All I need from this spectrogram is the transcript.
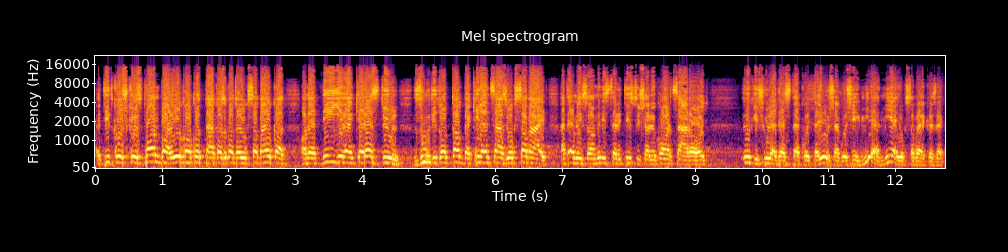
egy titkos központban, ők alkották azokat a jogszabályokat, amelyet négy éven keresztül zúdítottak be 900 jogszabályt. Hát emlékszem a miniszteri tisztviselők arcára, hogy ők is hüledeztek, hogy te jóságos ég, milyen, milyen jogszabályok ezek?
